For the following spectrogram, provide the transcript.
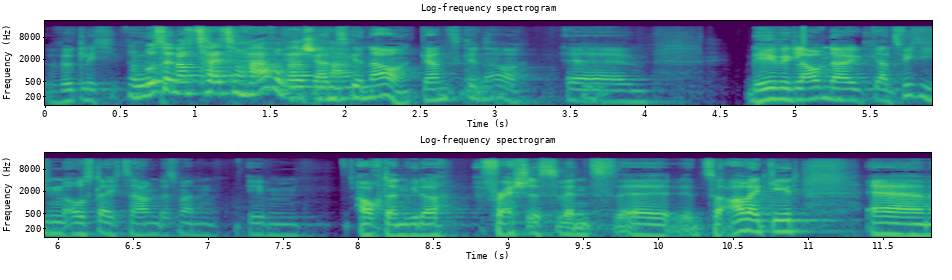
wirklich. Man muss ja noch Zeit zum Haare waschen. Ganz haben. genau, ganz genau. Ähm, nee, wir glauben da ganz wichtig einen Ausgleich zu haben, dass man eben auch dann wieder fresh ist, wenn es äh, zur Arbeit geht. Äh,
